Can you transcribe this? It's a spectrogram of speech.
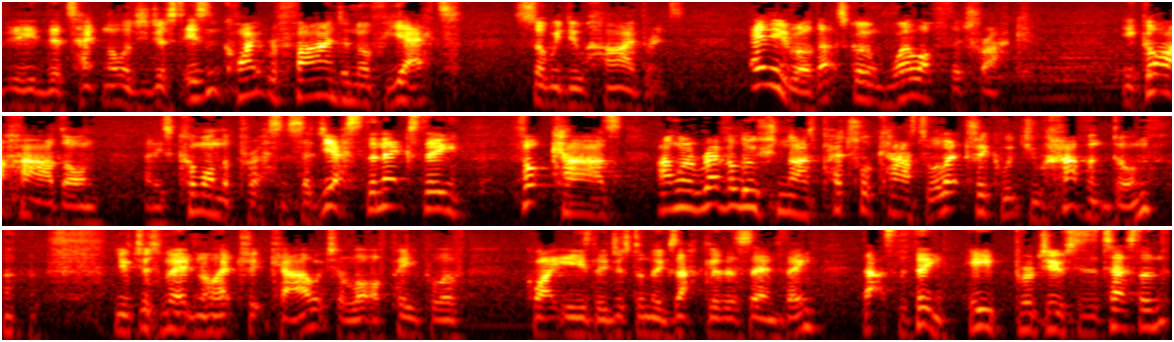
The, the technology just isn't quite refined enough yet, so we do hybrids. Any road, that's going well off the track. He got a hard on, and he's come on the press and said, yes, the next thing, fuck cars, I'm going to revolutionise petrol cars to electric, which you haven't done. You've just made an electric car, which a lot of people have quite easily just done exactly the same thing. That's the thing. He produces a Tesla,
